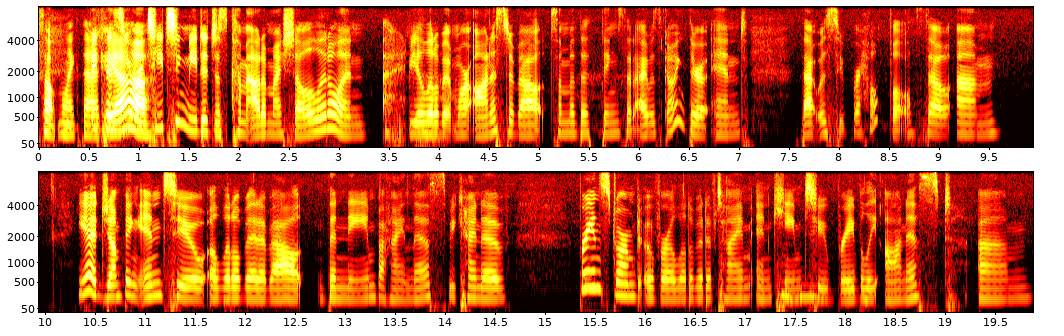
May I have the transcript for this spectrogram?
something like that. because yeah. you were teaching me to just come out of my shell a little and be a little bit more honest about some of the things that I was going through, and that was super helpful. So, um, yeah, jumping into a little bit about the name behind this, we kind of brainstormed over a little bit of time and came Mhm. to bravely honest. Um,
